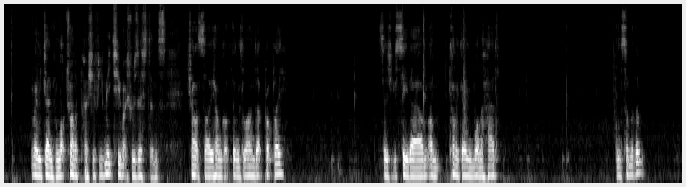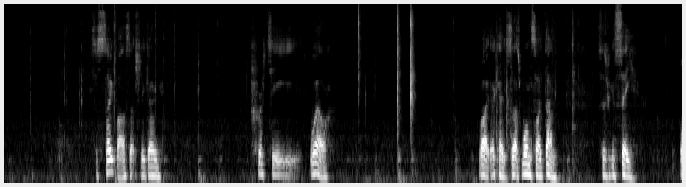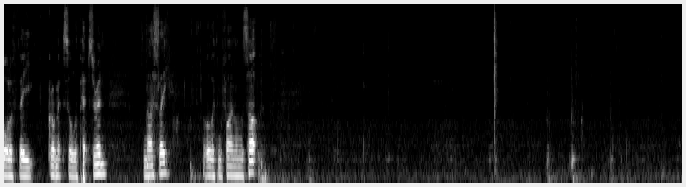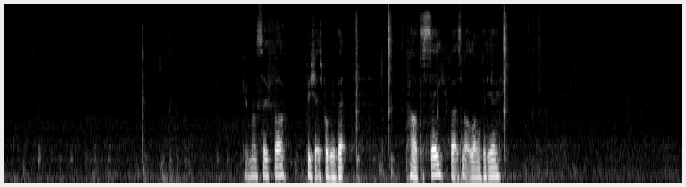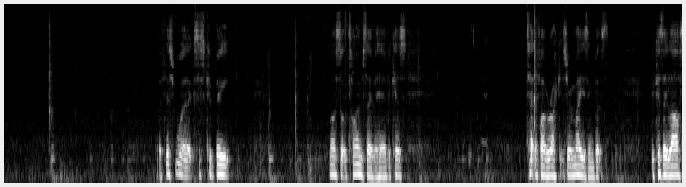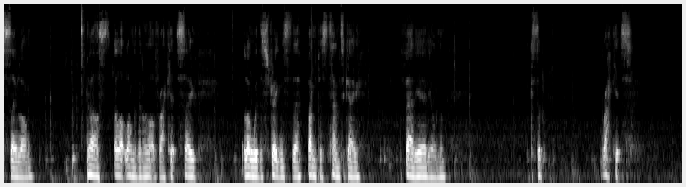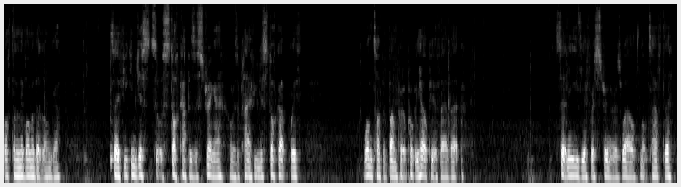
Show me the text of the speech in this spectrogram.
very gentle, not trying to push. If you meet too much resistance, chances are you haven't got things lined up properly. So as you can see there, I'm, I'm kind of going one ahead on some of them. So, so far it's actually going pretty well. Right, okay, so that's one side done. So as we can see, all of the grommets, all the pips are in nicely, all looking fine on the top. Well so far. Appreciate it's probably a bit hard to see, but it's not a long video. But if this works, this could be a nice little time saver here because Tecnifibre rackets are amazing, but because they last so long, they last a lot longer than a lot of rackets. So along with the strings, the bumpers tend to go fairly early on them because the rackets often live on a bit longer. So if you can just sort of stock up as a stringer or as a player, if you can just stock up with one type of bumper, it'll probably help you a fair bit. Certainly easier for a stringer as well, not to have to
